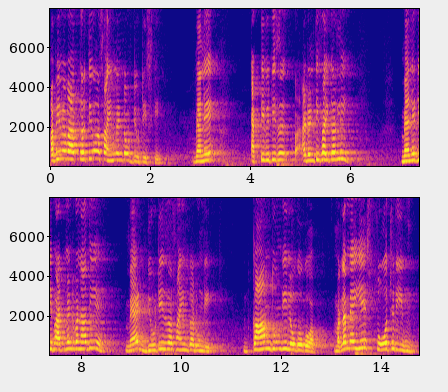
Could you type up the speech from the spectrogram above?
अभी मैं बात करती हूँ असाइनमेंट ऑफ़ ड्यूटीज़ की। मैंने एक्टिविटीज़ आइडेंटिफाई कर ली। मैंने डिपार्टमेंट बना दिए। मैं ड्यूटीज़ असाइन करूँगी। काम दूँगी लोगों को अब। मतलब मैं ये सोच रही हूँ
